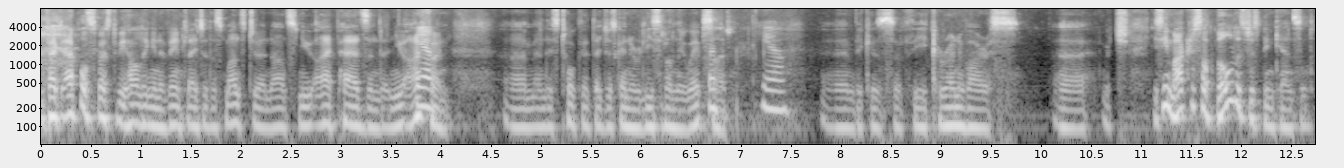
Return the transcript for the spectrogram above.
In fact, Apple's supposed to be holding an event later this month to announce new iPads and a new Yeah. iPhone. Um, and there's talk that they're just going to release it on their website Yeah. um, because of the coronavirus. Uh, which you see, Microsoft Build has just been cancelled.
